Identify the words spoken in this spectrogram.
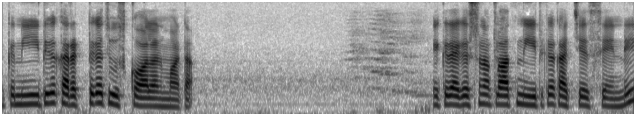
ఇక నీట్గా కరెక్ట్గా చూసుకోవాలన్నమాట. ఇక్కడ ఎగస్ట్రా క్లాత్ నీట్గా కట్ చేసేయండి.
